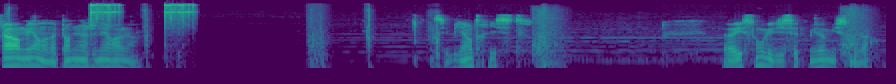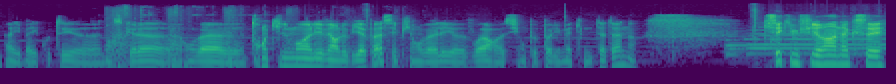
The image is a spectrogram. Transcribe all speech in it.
Ah merde, on a perdu un général. C'est bien triste. Euh, ils sont où les 17 000 hommes? Ils sont là. Allez bah écoutez, euh, dans ce cas là, euh, on va euh, tranquillement aller vers le Biapas et puis on va aller voir si on peut pas lui mettre une tatane. Qui c'est qui me filera un accès?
